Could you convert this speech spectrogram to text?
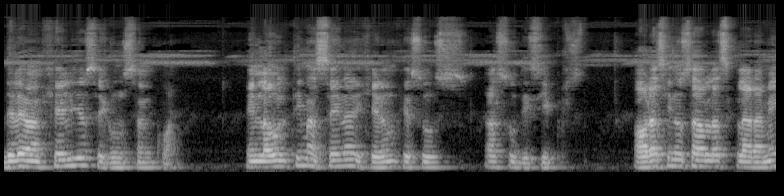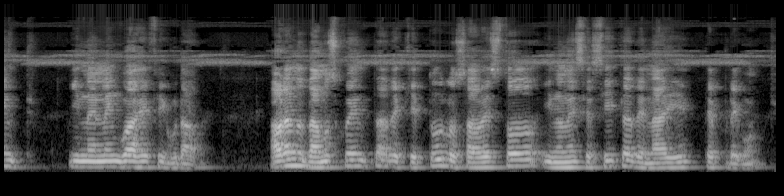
Del Evangelio según San Juan. En la última cena dijeron Jesús a sus discípulos, ahora sí nos hablas claramente y no en lenguaje figurado. Ahora nos damos cuenta de que tú lo sabes todo y no necesitas de nadie te pregunte.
